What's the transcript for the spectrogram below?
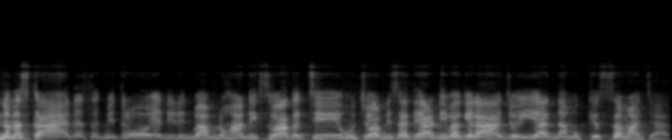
નમસ્કાર, દર્શક મિત્રો. એડી ન્યૂઝમાં આપનું હાર્દિક સ્વાગત છે. હું છું આપની સાથે આરડી વાઘેલા. જોઈએ આજના મુખ્ય સમાચાર.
